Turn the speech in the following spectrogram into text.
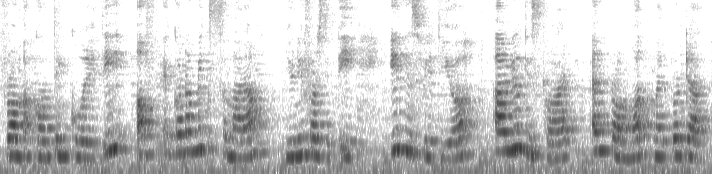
from Accounting Quality of Economics Semarang University. In this video, I will describe and promote my product,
